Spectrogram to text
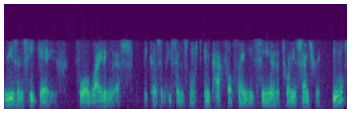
reasons he gave for writing this, because he said it's the most impactful thing he's seen in the 20th century, the most,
